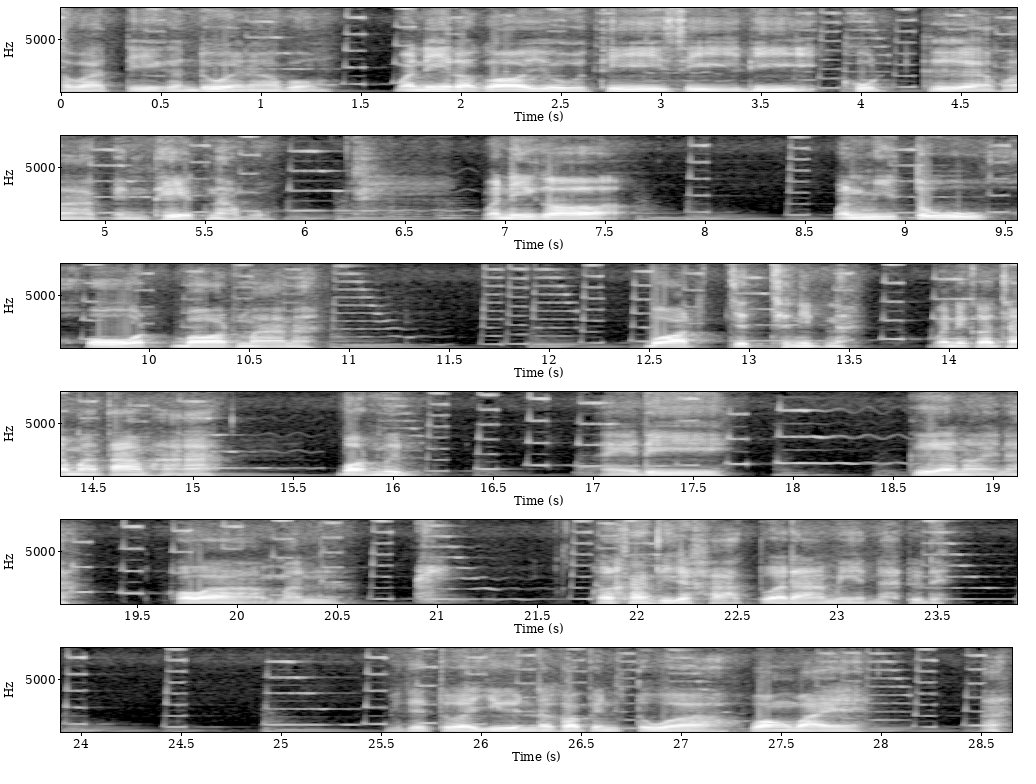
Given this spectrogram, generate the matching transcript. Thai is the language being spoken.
สวัสดีกันด้วยนะครับผม วันนี้เราก็อยู่ที่ซีดีขุดเกลือมาเป็นเทพนะครับผม วันนี้ก็มันมีตู้โคตรบอสมานะ บอสเจ็ดชนิดนะ วันนี้ก็จะมาตามหาบอสมืดให้ดีเกลือหน่อยนะ เพราะว่ามันค่อนข้างที่จะขาดตัวดาเมจนะดูดิมีแต่ตัวยืนแล้วก็เป็นตัวว่องไวนะ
